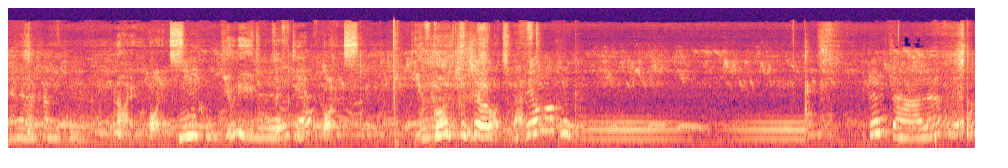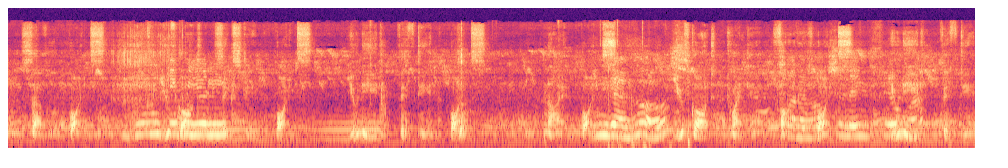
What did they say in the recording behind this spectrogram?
En dan gaan we natuurlijk Nine points. minder goed You need bewegen. 50 points. En You've dan got moet je two zo shots left. veel mogelijk punten halen. Seven points. Dan You've geven got jullie 16 points. You need 15 points. Nine points. You've got 25 points. You need 15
